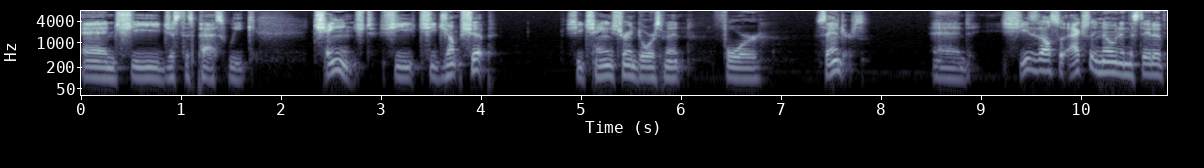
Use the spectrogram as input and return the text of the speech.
and she just this past week changed. She she jumped ship. She changed her endorsement for Sanders, and she's also actually known in the state of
